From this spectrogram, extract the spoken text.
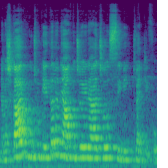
નમસ્કાર, હું છું કેતલ અને આપ જોઈ રહ્યા છો સીવી ટ્વેન્ટી ફોર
